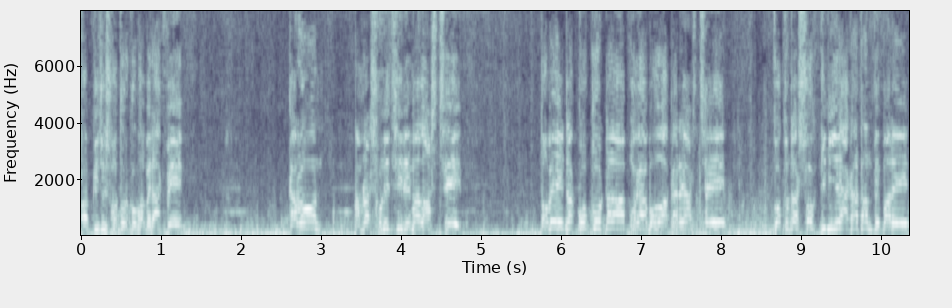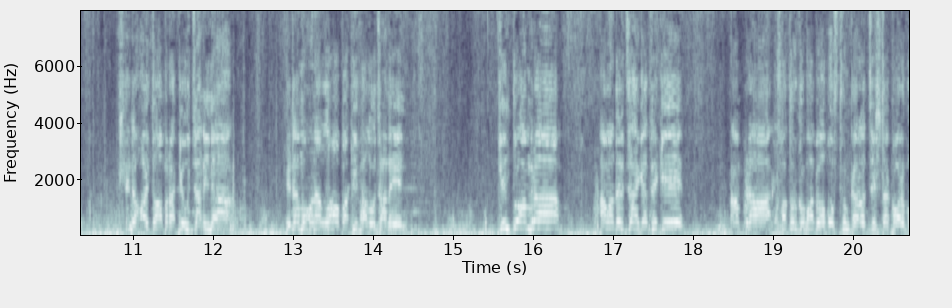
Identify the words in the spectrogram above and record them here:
সবকিছু সতর্কভাবে রাখবেন। কারণ আমরা শুনেছি রেমাল আসছে, তবে এটা কতটা ভয়াবহ আকারে আসছে, কতটা শক্তি নিয়ে আঘাত আনতে পারে, সেটা হয়তো আমরা কেউ জানি না। এটা মহান আল্লাহ পাকি ভালো জানেন। কিন্তু আমরা আমাদের জায়গা থেকে আমরা সতর্কভাবে অবস্থান করার চেষ্টা করব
